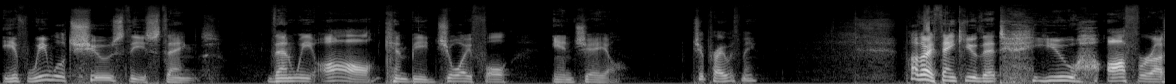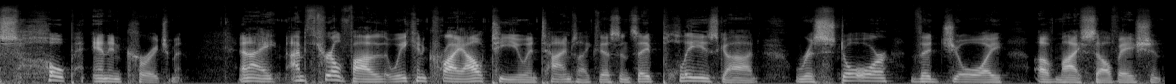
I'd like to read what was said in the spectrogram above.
If we will choose these things, then we all can be joyful in jail. Would you pray with me? Father, I thank you that you offer us hope and encouragement. And I, I'm thrilled, Father, that we can cry out to you in times like this and say, Please, God, restore the joy of my salvation.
